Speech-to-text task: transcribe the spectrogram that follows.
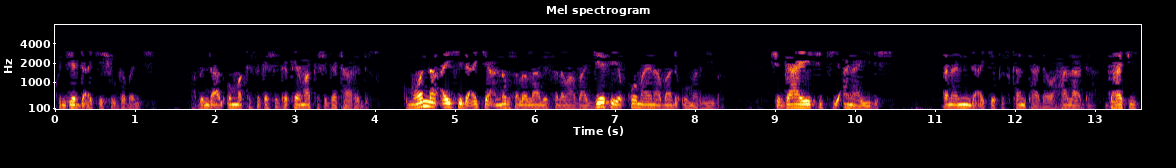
Kun ji yadda ake shugabanci. Abinda al'umma ka suka shiga kai ma ka shiga tare da su. Kuma wannan aiki da ake annabi sallallahu alaihi wasallama ba gefe ya koma yana ba da umarni ba. Shiga yayi ciki ana yi da shi. Tsananin da ake fuskanta da wahala da zafi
